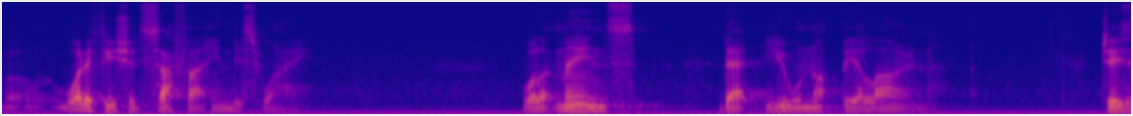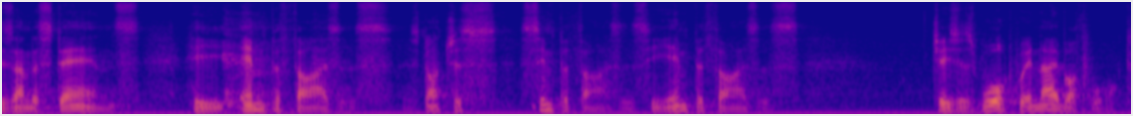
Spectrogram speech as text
What if you should suffer in this way? Well, it means that you will not be alone. Jesus understands. He empathizes. It's not just sympathizes, he empathizes. Jesus walked where Naboth walked.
